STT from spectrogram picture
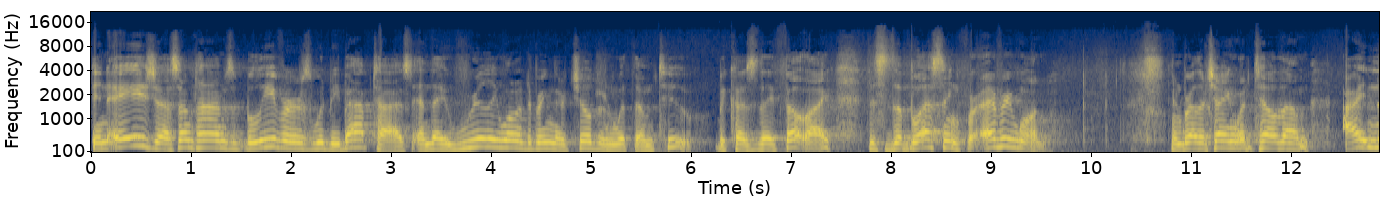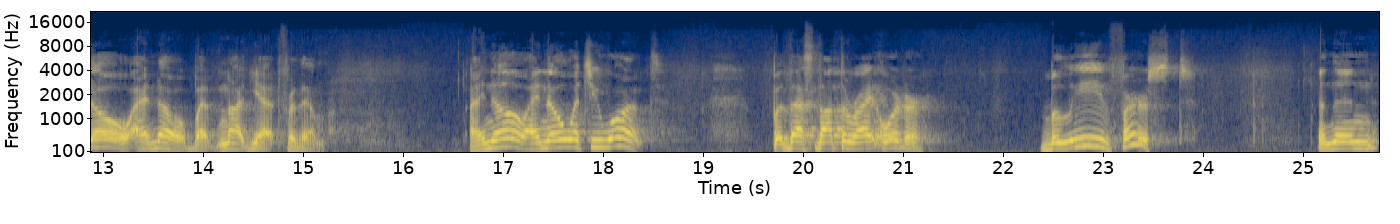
In Asia, sometimes believers would be baptized and they really wanted to bring their children with them too because they felt like this is a blessing for everyone. And Brother Chang would tell them, I know, I know, but not yet for them. I know, I know what you want, but that's not the right order. Believe first and then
